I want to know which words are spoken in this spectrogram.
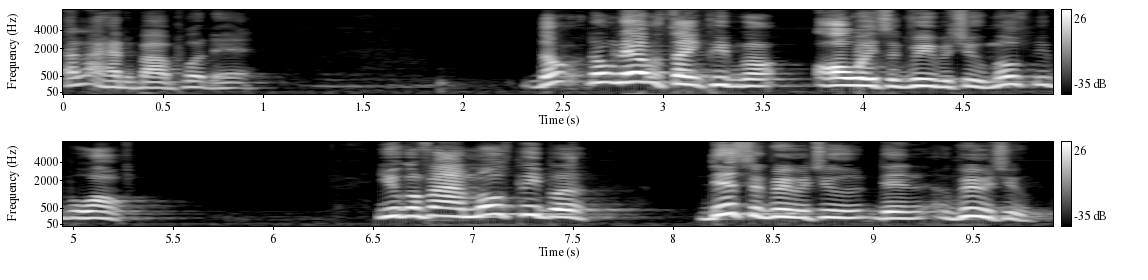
I like how the Bible put that. Don't, don't ever think people are going to always agree with you. Most people won't. You're going to find most people disagree with you than agree with you.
